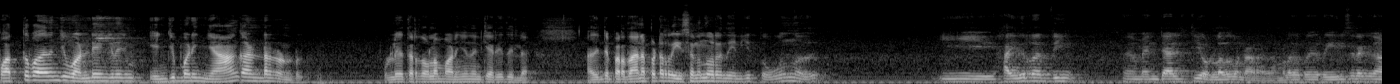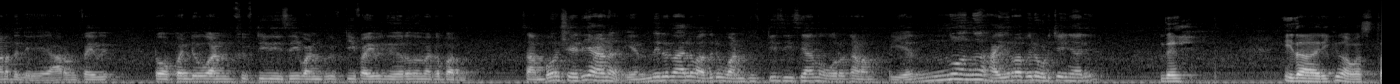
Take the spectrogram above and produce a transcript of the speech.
പത്ത് പതിനഞ്ച് വണ്ടിയെങ്കിലും എഞ്ചിൻ പണി ഞാൻ കണ്ടിട്ടുണ്ട്. പുള്ളി എത്രത്തോളം പണിഞ്ഞെന്ന് എനിക്കറിയത്തില്ല. അതിന്റെ പ്രധാനപ്പെട്ട റീസൺ എന്ന് പറയുന്നത് എനിക്ക് തോന്നുന്നത് ഈ ഹൈ റബ്ബിങ് മെന്റാലിറ്റി ഉള്ളത് കൊണ്ടാണ്. നമ്മളിപ്പോൾ റീൽസിലൊക്കെ കാണത്തില്ലേ? R one five top and one fifty C C one fifty five കയറുന്നു പറഞ്ഞു. സംഭവം ശരിയാണ്. എന്നിരുന്നാലും അതൊരു വൺ ഫിഫ്റ്റി സി സി ആണെന്ന് ഓർക്കണം. എന്നും അങ്ങ് ഹൈ റബിൽ ഓടിച്ചു കഴിഞ്ഞാൽ ഇതായിരിക്കും അവസ്ഥ.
